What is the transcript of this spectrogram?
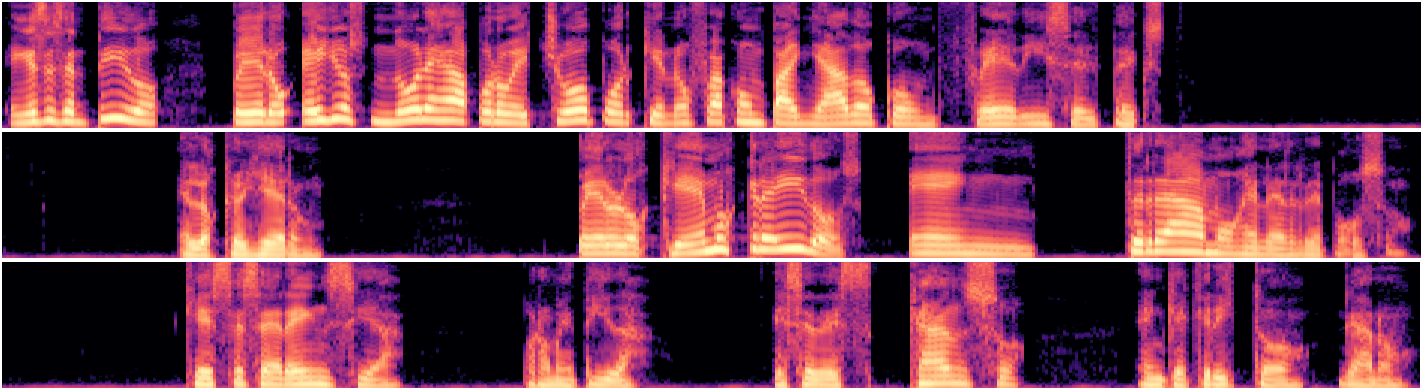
en ese sentido, pero ellos no les aprovechó porque no fue acompañado con fe, dice el texto, en los que oyeron. Pero los que hemos creído entramos en el reposo que es esa herencia prometida, ese descanso en que Cristo ganó.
